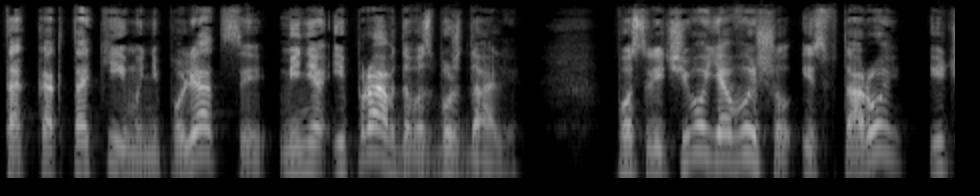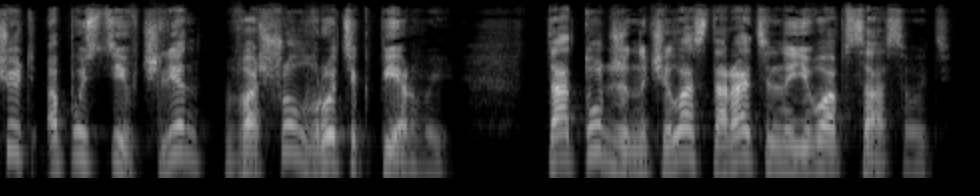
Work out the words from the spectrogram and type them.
так как такие манипуляции меня и правда возбуждали. После чего я вышел из второй и, чуть опустив член, вошел в ротик первый. Та тут же начала старательно его обсасывать.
